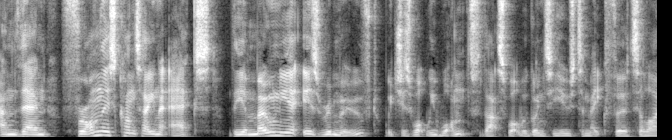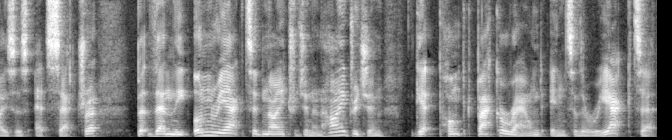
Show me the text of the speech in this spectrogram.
And then from this container X, the ammonia is removed, which is what we want. That's what we're going to use to make fertilizers, etc. But then the unreacted nitrogen and hydrogen get pumped back around into the reactor.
